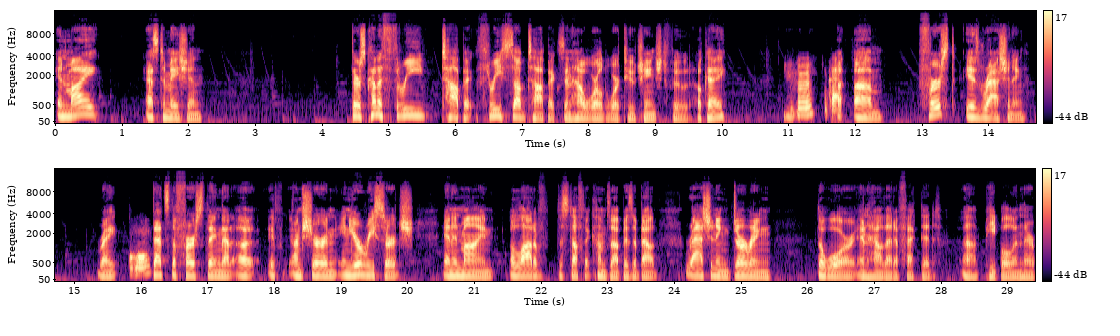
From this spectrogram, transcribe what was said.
in my estimation, there's kind of three topic, three subtopics in how World War II changed food. Okay. Mm-hmm. Okay. Uh, um, first is rationing, right? That's the first thing that, uh, if I'm sure in, in your research and in mine, a lot of the stuff that comes up is about rationing during the war and how that affected uh, people and their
